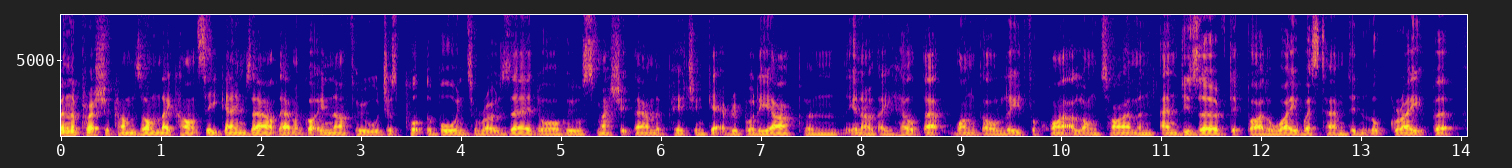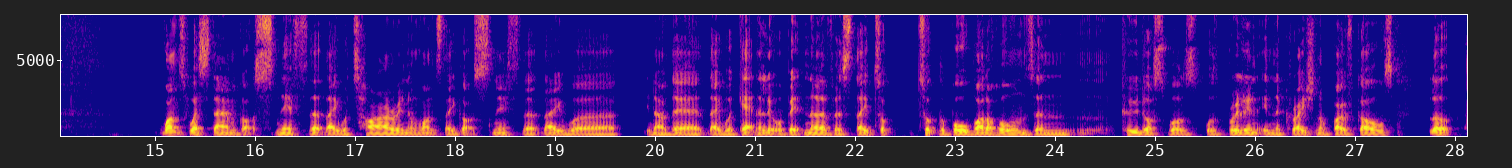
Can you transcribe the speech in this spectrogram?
when the pressure comes on, they can't see games out. They haven't got enough who will just put the ball into Z or who will smash it down the pitch and get everybody up. And, you know, they held that one goal lead for quite a long time and, and deserved it, by the way. West Ham didn't look great, but once West Ham got a sniff that they were tiring and once they got a sniff that they were, you know, they they were getting a little bit nervous, they took took the ball by the horns and Kudus was was brilliant in the creation of both goals. Look,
